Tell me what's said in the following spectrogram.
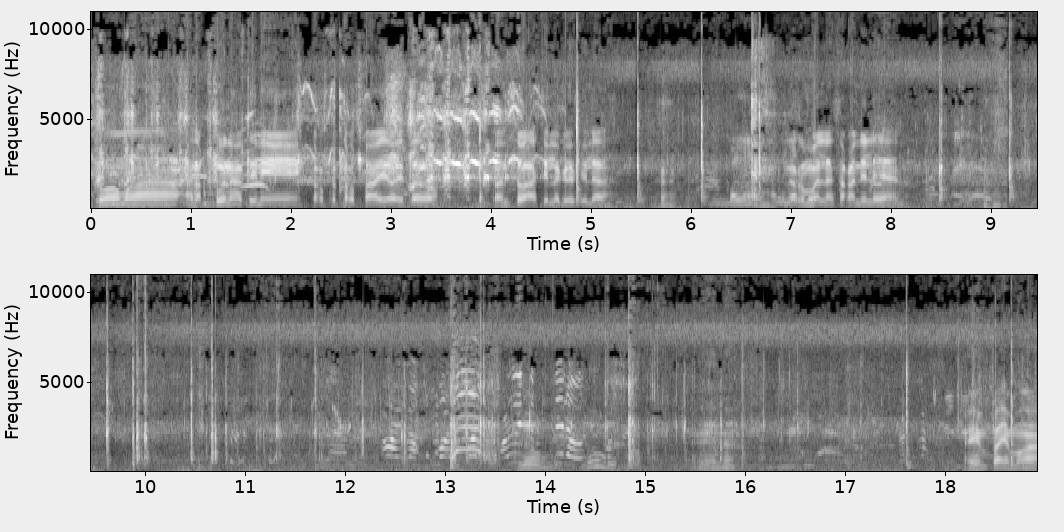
Kung ang mga anak po natin eh, takot na takot tayo, ito, tantuwa sila sila. Normal lang. Sa kanila yan. No. No. Ayan ah. Ayun pa yung mga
